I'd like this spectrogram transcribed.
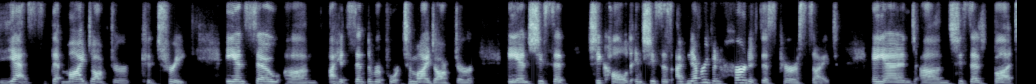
yes that my doctor could treat. And so um, i had sent the report to my doctor and she said she called and she says i've never even heard of this parasite. And um, she says but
